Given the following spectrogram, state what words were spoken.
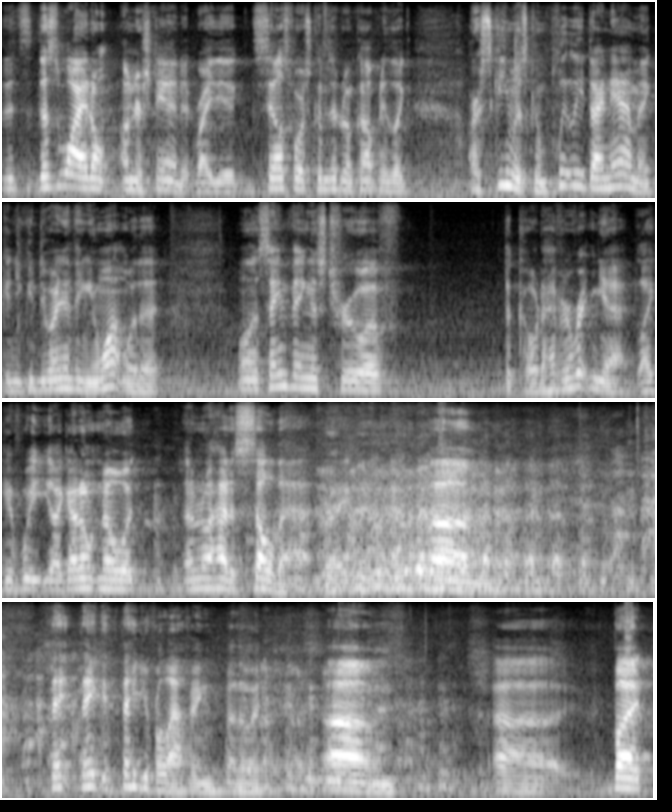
This is why I don't understand it. Right? Salesforce comes into a company like our schema is completely dynamic and you can do anything you want with it. Well, the same thing is true of the code I haven't written yet. Like if we like I don't know what I don't know how to sell that. Right? Um, th- thank you, thank you for laughing. By the way. Um, uh, but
